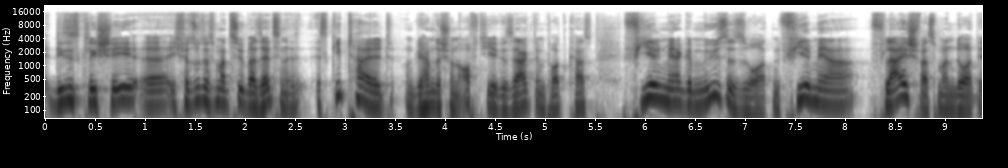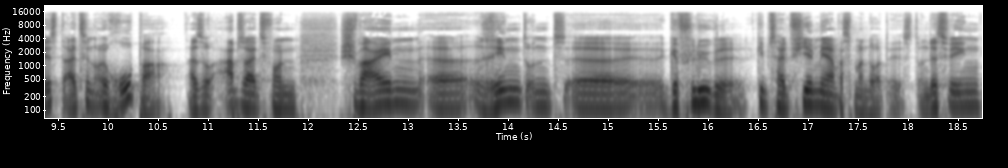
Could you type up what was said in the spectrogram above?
dieses Klischee, äh, ich versuche das mal zu übersetzen. Es, es, gibt halt, und wir haben das schon oft hier gesagt im Podcast, viel mehr Gemüsesorten, viel mehr Fleisch, was man dort isst, als in Europa. Also abseits von Schwein, äh, Rind und äh, Geflügel gibt's halt viel mehr, was man dort isst. Und deswegen,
